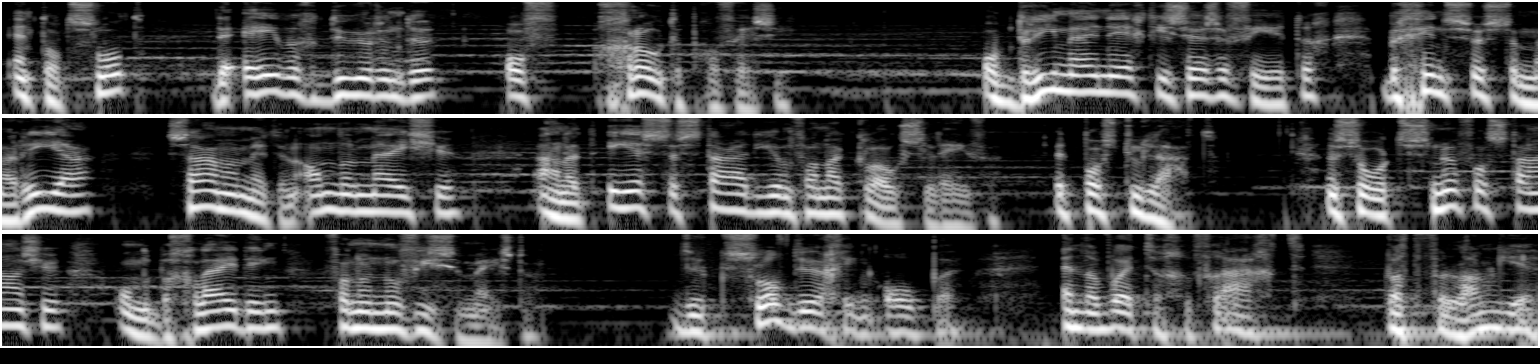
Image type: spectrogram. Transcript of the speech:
en tot slot de eeuwigdurende of grote professie. Op 3 mei 1946 begint zuster Maria samen met een ander meisje aan het eerste stadium van haar kloosterleven, het postulaat. Een soort snuffelstage onder begeleiding van een novicemeester. De slotdeur ging open en dan wordt er gevraagd: wat verlang je?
